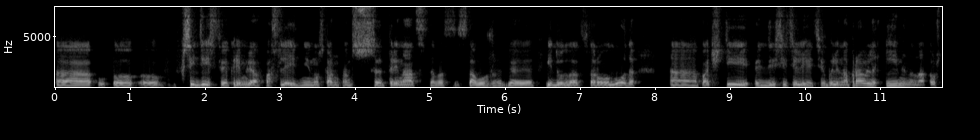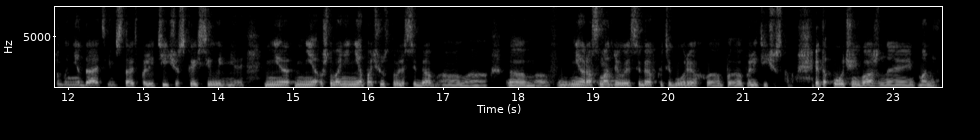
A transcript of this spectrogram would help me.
все действия Кремля в последние, ну, скажем, там с 13 с того же э, и до 22 года э, почти десятилетия были направлены именно на то, чтобы не дать им стать политической силой, не, не, не, чтобы они не почувствовали себя, не рассматривали себя в категориях политического. Это очень важный момент.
